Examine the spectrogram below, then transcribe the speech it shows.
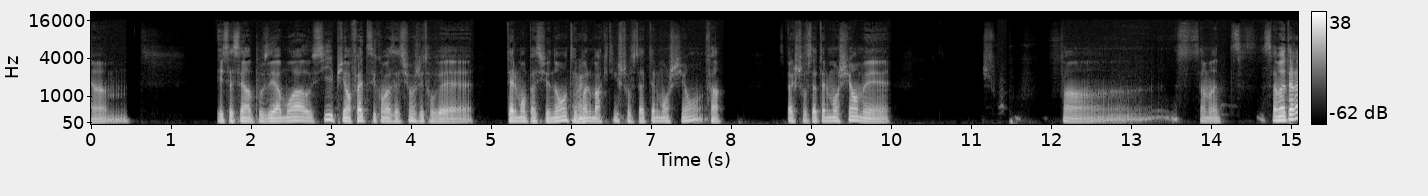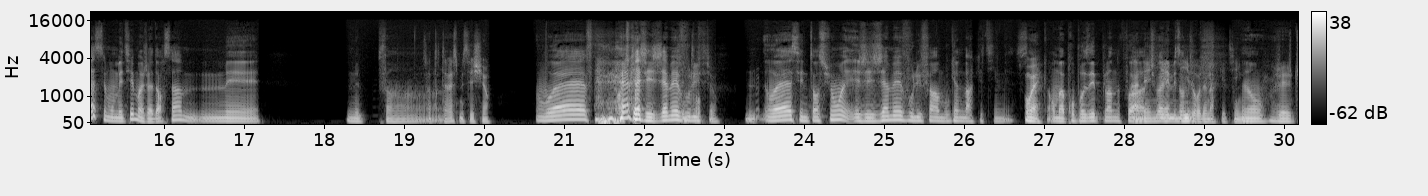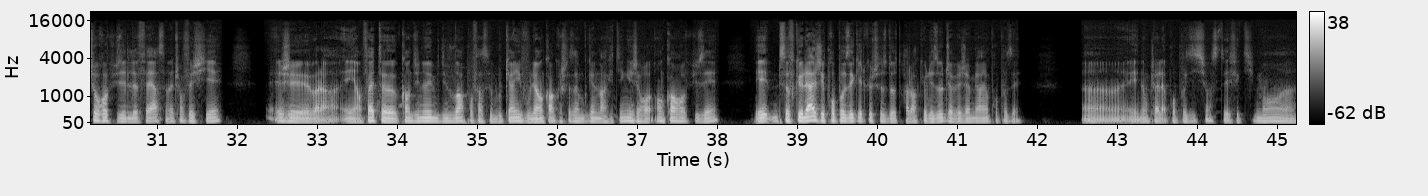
et ça s'est imposé à moi aussi. Et puis, en fait, ces conversations, je les trouvais tellement passionnantes. Et Ouais. moi, le marketing, je trouve ça tellement chiant. Enfin, c'est pas que je trouve ça tellement chiant, mais enfin, ça m'int- ça m'intéresse, c'est mon métier. Moi, j'adore ça, mais mais enfin, Ça t'intéresse, mais c'est chiant. ouais. En tout cas, j'ai jamais voulu. Ouais, c'est une tension et j'ai jamais voulu faire un bouquin de marketing. Ouais. On m'a proposé plein de fois. un tu vois, les énième maisons- livre de marketing. Non, j'ai toujours refusé de le faire. Ça m'a toujours fait chier. Et, voilà. et en fait, euh, quand Duno est venu me voir pour faire ce bouquin, il voulait encore que je fasse un bouquin de marketing et j'ai re- encore refusé. Et, sauf que là, j'ai proposé quelque chose d'autre, alors que les autres, j'avais jamais rien proposé. Euh, et donc là, la proposition, c'était effectivement euh,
